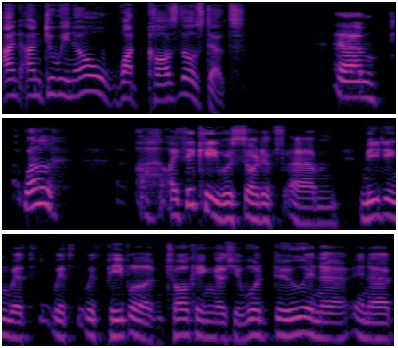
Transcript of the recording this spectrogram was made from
And and do we know what caused those doubts? Um, well, I think he was sort of um, meeting with, with, with people and talking as you would do in a in a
